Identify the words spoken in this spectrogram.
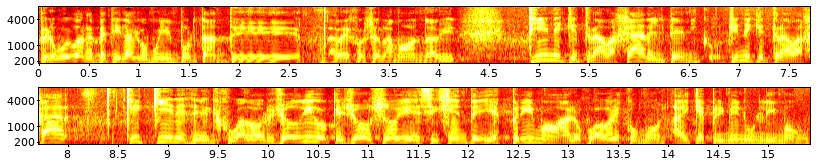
pero vuelvo a repetir algo muy importante, a ver José Ramón, David, tiene que trabajar el técnico, tiene que trabajar qué quieres del jugador. Yo digo que yo soy exigente y exprimo a los jugadores como hay que exprimir un limón,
